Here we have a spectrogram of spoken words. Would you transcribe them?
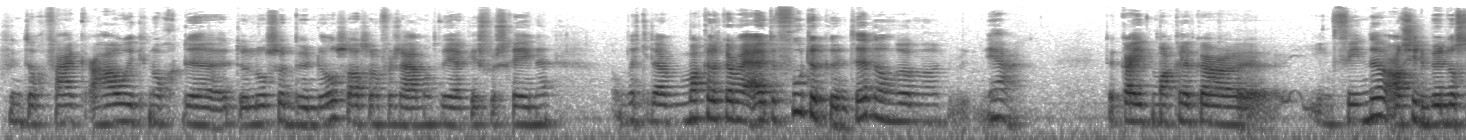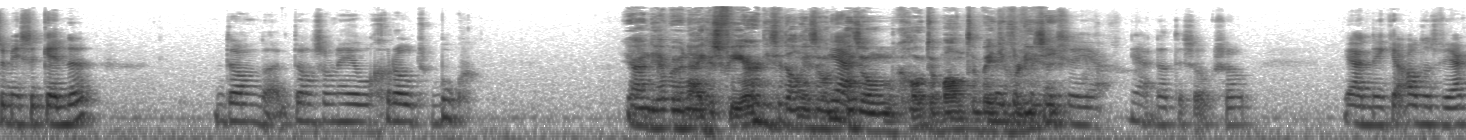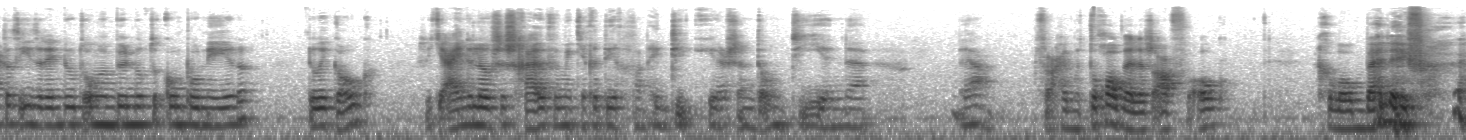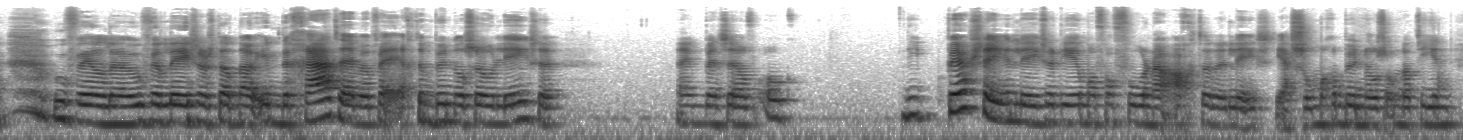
Ik vind toch vaak, hou ik nog de, de losse bundels als er een verzameld werk is verschenen. Omdat je daar makkelijker mee uit de voeten kunt. Hè? Dan, dan, eh, ja, dan kan je het makkelijker eh, in vinden. Als je de bundels tenminste kende. Dan, dan zo'n heel groot boek. Ja, en die hebben hun eigen sfeer, die ze dan in zo'n Ja. in zo'n grote band een beetje, verliezen. ja. ja, dat is ook zo. Ja, dan denk je al dat werk dat iedereen doet om een bundel te componeren. Doe ik ook. Zit je eindeloos te schuiven met je gedicht van hey, die eerst en dan die. En eh, ja, vraag ik me toch al wel eens af. Ook gewoon bij leven. hoeveel, eh, hoeveel lezers dat nou in de gaten hebben. Of echt een bundel zo lezen. En ik ben zelf ook niet per se een lezer die helemaal van voor naar achteren leest. Ja, sommige bundels omdat die een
